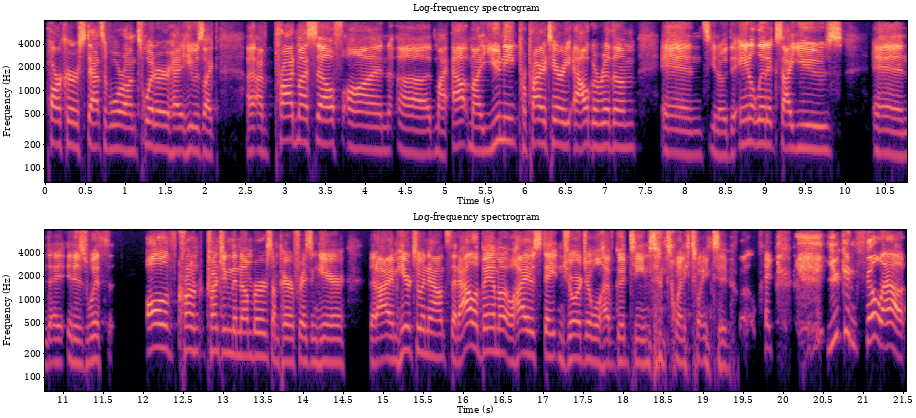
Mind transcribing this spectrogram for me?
Parker Stats of War on Twitter. He was like, I, have pride myself on uh, my out my unique proprietary algorithm and you know the analytics I use, and it is with all of crun- crunching the numbers, I'm paraphrasing here, that I am here to announce that Alabama, Ohio State, and Georgia will have good teams in 2022. like you can fill out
